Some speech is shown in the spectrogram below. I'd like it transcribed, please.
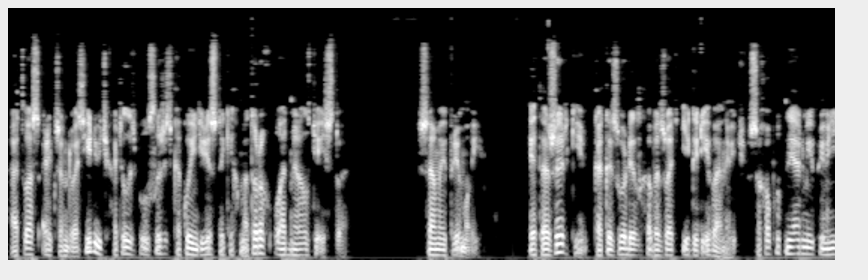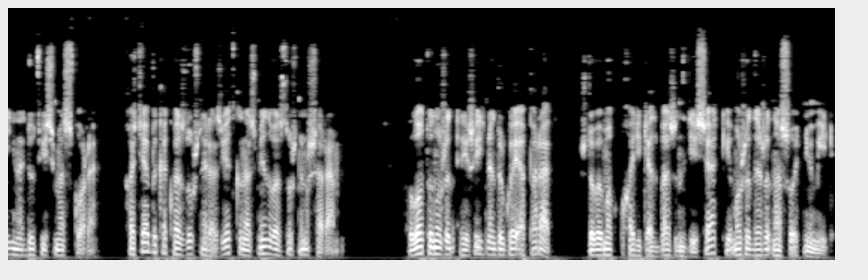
От вас, Александр Васильевич, хотелось бы услышать, какой интерес в таких моторах у Адмиралтейства. Самый прямой. Это жерки, как изволил их обозвать Игорь Иванович, в сухопутной армии применение найдут весьма скоро. Хотя бы как воздушная разведка на смену воздушным шарам. Флоту нужен решительно другой аппарат, чтобы мог уходить от базы на десятки, может даже на сотню миль.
